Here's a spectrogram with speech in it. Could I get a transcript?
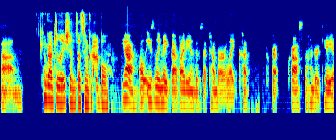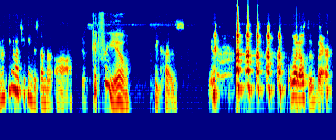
Um, Congratulations. That's incredible. Yeah, I'll easily make that by the end of September, like cut, cut cross the 100K. And I'm thinking about taking December off. Just Good for you. Because, you know, what else is there?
